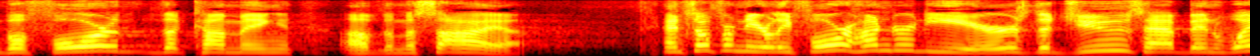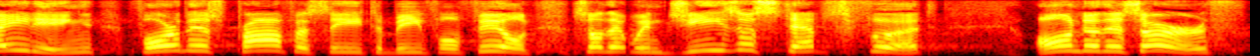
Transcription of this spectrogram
before the coming of the Messiah. And so, for nearly 400 years, the Jews have been waiting for this prophecy to be fulfilled, so that when Jesus steps foot onto this earth,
